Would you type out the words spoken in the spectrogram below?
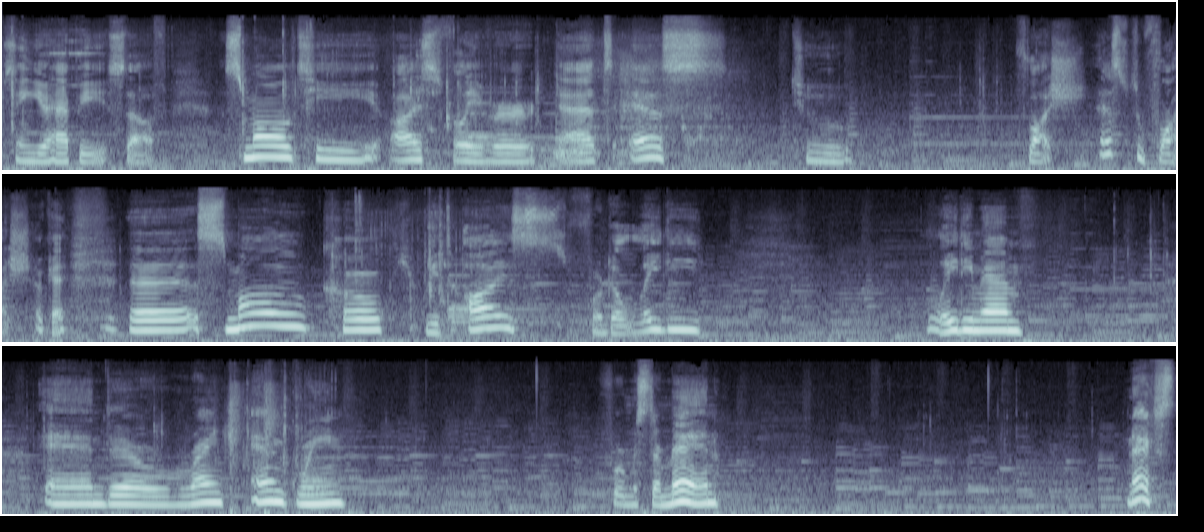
seeing you happy stuff. Small tea, ice flavor, that's S to flush. S to flush, okay. Uh, small coke with ice for the lady. Lady ma'am. And uh, ranch and green for Mr. Man. Next,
